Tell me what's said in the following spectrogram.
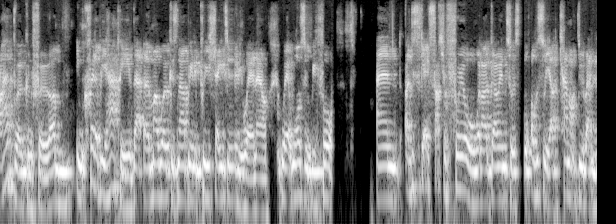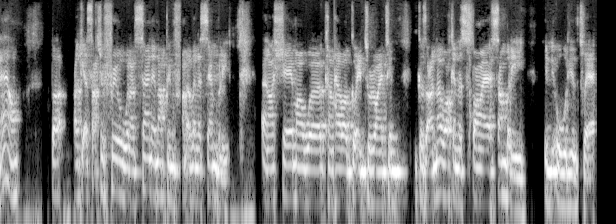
I have broken through. I'm incredibly happy that uh, my work is now being appreciated everywhere now, where it wasn't before. And I just get such a thrill when I go into a school. Obviously, I cannot do that now, but I get such a thrill when I'm standing up in front of an assembly and I share my work and how I've got into writing because I know I can inspire somebody in the audience there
